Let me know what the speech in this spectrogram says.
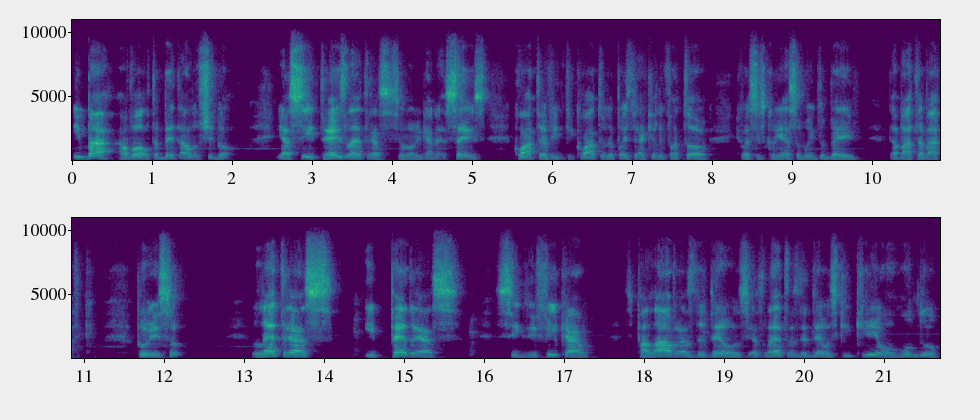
e Ba, a volta. Bet, Aleph chegou. E assim, três letras, se não me engano, é seis 4 a 24, depois tem aquele fator que vocês conhecem muito bem da matemática. Por isso, letras e pedras significam as palavras de Deus e as letras de Deus que criam o mundo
